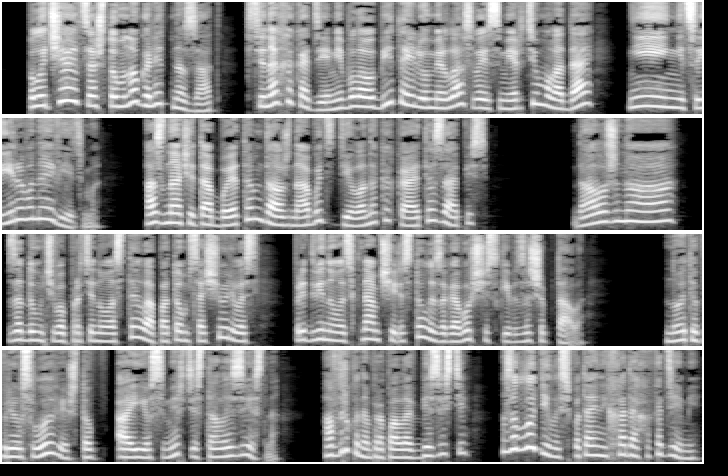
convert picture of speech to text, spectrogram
— «получается, что много лет назад в стенах Академии была убита или умерла своей смертью молодая, неинициированная ведьма. А значит, об этом должна быть сделана какая-то запись». «Должна», — задумчиво протянула Стелла, а потом сощурилась, придвинулась к нам через стол и заговорчески зашептала. «Но это при условии, что о ее смерти стало известно. А вдруг она пропала без вести?» Заблудилась в потайных ходах Академии.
